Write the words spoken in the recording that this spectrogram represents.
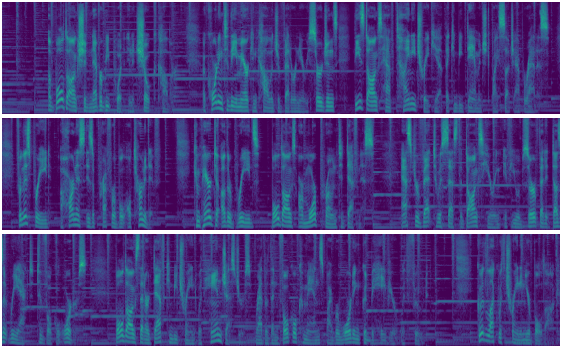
A bulldog should never be put in a choke collar. According to the American College of Veterinary Surgeons, these dogs have tiny trachea that can be damaged by such apparatus. For this breed, a harness is a preferable alternative. Compared to other breeds, bulldogs are more prone to deafness. Ask your vet to assess the dog's hearing if you observe that it doesn't react to vocal orders. Bulldogs that are deaf can be trained with hand gestures rather than vocal commands by rewarding good behavior with food. Good luck with training your bulldog.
